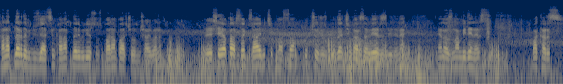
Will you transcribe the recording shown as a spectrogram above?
Kanatları da bir düzelsin. Kanatları biliyorsunuz paramparça olmuş hayvanın. Ee, şey yaparsak sahibi çıkmazsa uçururuz. Burada çıkarsa veririz birine. En azından bir deneriz. Bakarız.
